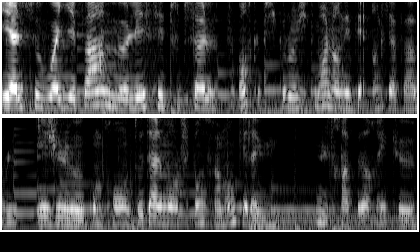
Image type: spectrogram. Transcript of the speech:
Et elle se voyait pas me laisser toute seule. Je pense que psychologiquement, elle en était incapable. Et je le comprends totalement. Je pense vraiment qu'elle a eu ultra peur et que.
